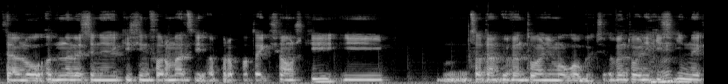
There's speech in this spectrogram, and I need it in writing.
w celu odnalezienia jakichś informacji a propos tej książki i co tam ewentualnie mogło być. Ewentualnie jakichś Mhm. innych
